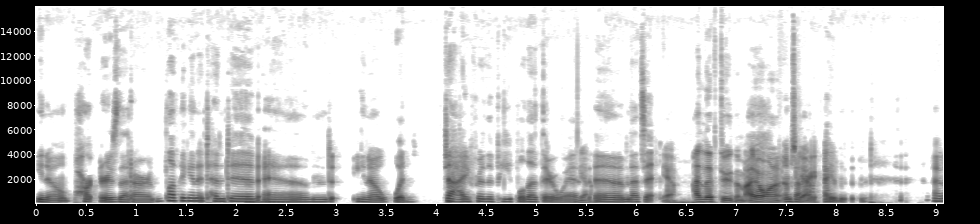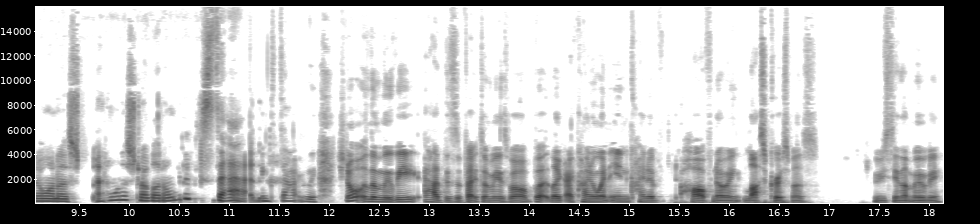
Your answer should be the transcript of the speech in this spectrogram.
you know, partners that are loving and attentive, Mhm. and you know would die for the people that they're with, Yeah. and that's it. Yeah, I live through them. I don't want to. I'm sorry. I I don't want to. I don't want to struggle. I don't want to be sad. Exactly. Do you know what the movie had this effect on me as well? But like I kind of went in kind of half knowing Last Christmas. Have you seen that movie?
